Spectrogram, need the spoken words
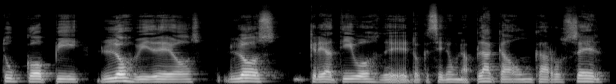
tu copy, los videos, los creativos de lo que sería una placa o un carrusel.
